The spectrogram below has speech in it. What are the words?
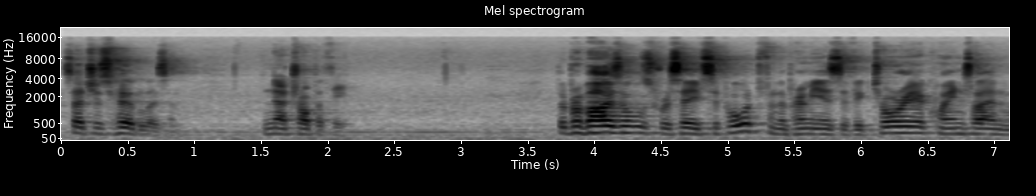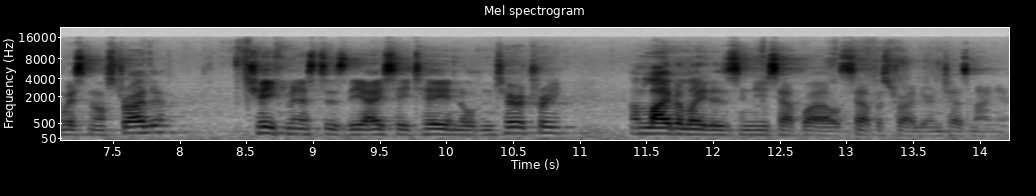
such as herbalism and naturopathy. The proposals received support from the Premiers of Victoria, Queensland, and Western Australia, Chief Ministers of the ACT and Northern Territory, and Labor leaders in New South Wales, South Australia, and Tasmania.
